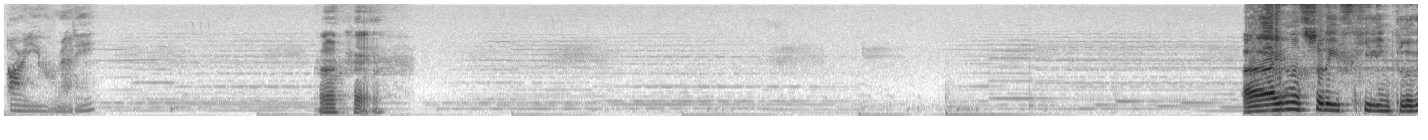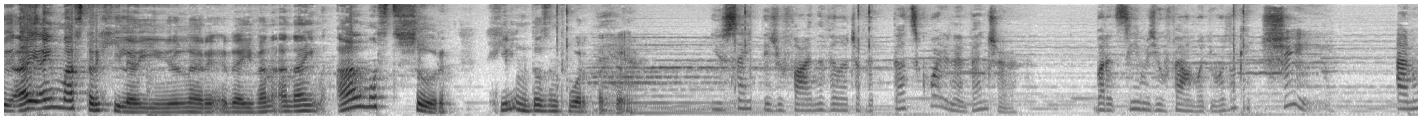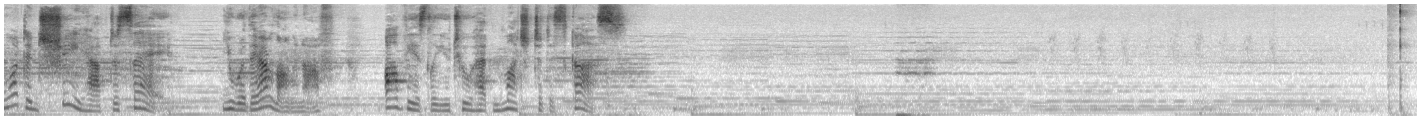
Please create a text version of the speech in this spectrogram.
Are you ready? Okay. I'm not sure if healing look. I, I'm master healer Raven, and I'm almost sure healing doesn't work that way. You say, did you find the village of the... That's quite an adventure. But it seems you found what you were looking... She? And what did she have to say? You were there long enough. Obviously you two had much to discuss.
